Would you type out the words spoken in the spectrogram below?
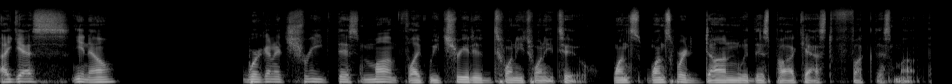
I guess you know we're gonna treat this month like we treated 2022. Once once we're done with this podcast, fuck this month.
